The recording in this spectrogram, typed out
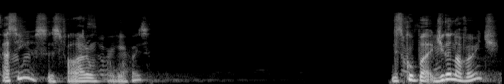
Ah, sim, vocês falaram alguma coisa? Desculpa, diga novamente.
